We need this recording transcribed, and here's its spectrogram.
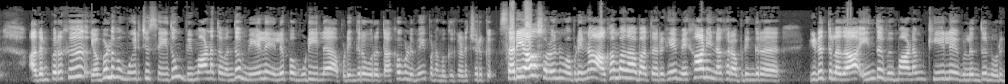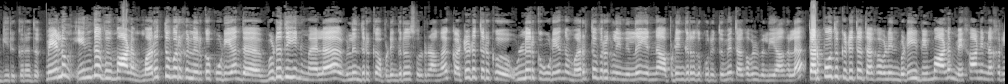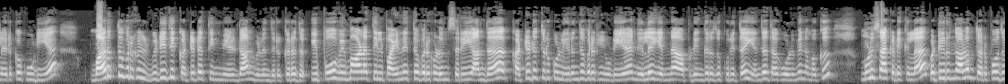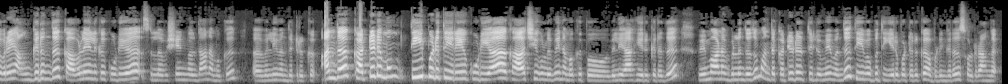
அதன் பிறகு எவ்வளவு முயற்சி செய்தும் விமானத்தை வந்து மேலே எழுப்ப முடியல அப்படிங்கிற ஒரு தகவலுமே இப்போ நமக்கு கிடைச்சிருக்கு. சரியாக சொல்லணும் அப்படின்னா அகமதாபாத் அருகே மெஹானி நகர் அப்படிங்கிற இடத்துல தான் இந்த விமானம் கீழே விழுந்து நொறுங்கி இருக்கிறது. மேலும் இந்த விமானம் மருத்துவர்கள் இருக்கக்கூடிய அந்த விடுதியின் மேல விழுந்திருக்கு அப்படிங்கறது சொல்றாங்க. கட்டிடத்திற்கு உள்ள இருக்கக்கூடிய அந்த மருத்துவர்களின் நிலை என்ன அப்படிங்கிறது குறித்துமே தகவல் வெளியாகல. தற்போது கிடைத்த தகவலின்படி விமானம் மெஹானி நகர்ல இருக்கக்கூடிய மருத்துவர்கள் விடுதி கட்டிடத்தின் மேல் தான் விழுந்திருக்கிறது. இப்போ விமானத்தில் பயணித்தவர்களும் சரி அந்த கட்டிடத்திற்குள் இருந்தவர்களுடைய நிலை என்ன அப்படிங்கிறது குறித்த எந்த தகவலுமே நமக்கு முழுசா கிடைக்கல. பட் இருந்தாலும் தற்போது வரை அங்கிருந்து கவலை அளிக்கக்கூடிய சில விஷயங்கள் தான் நமக்கு வெளிவந்துட்டு இருக்கு அந்த கட்டிடமும் தீப்பிடித்து எரியக்கூடிய காட்சிகளுமே நமக்கு இப்போ வெளியாகி இருக்கிறது. விமானம் விழுந்ததும் அந்த கட்டிடத்திலுமே வந்து தீ விபத்து ஏற்பட்டிருக்கு அப்படிங்கறது சொல்றாங்க.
